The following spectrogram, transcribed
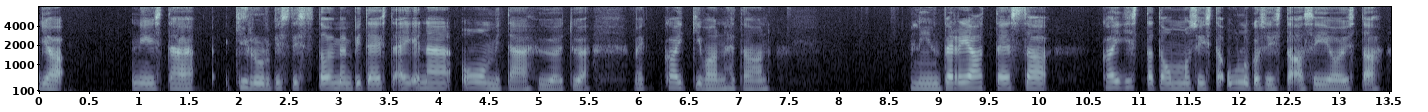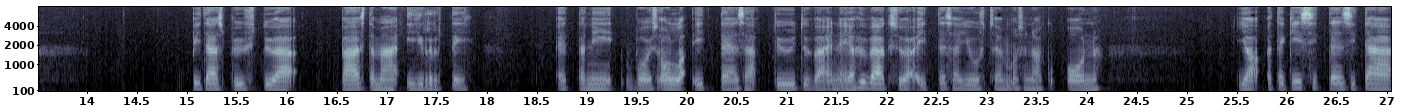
ja niistä kirurgistista toimenpiteistä ei enää ole mitään hyötyä. Me kaikki vanhetaan. Niin periaatteessa kaikista tommosista ulkoisista asioista pitäisi pystyä päästämään irti, että niin voisi olla itteensä tyytyväinen ja hyväksyä itsensä just semmosena kuin on. Ja teki sitten sitä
